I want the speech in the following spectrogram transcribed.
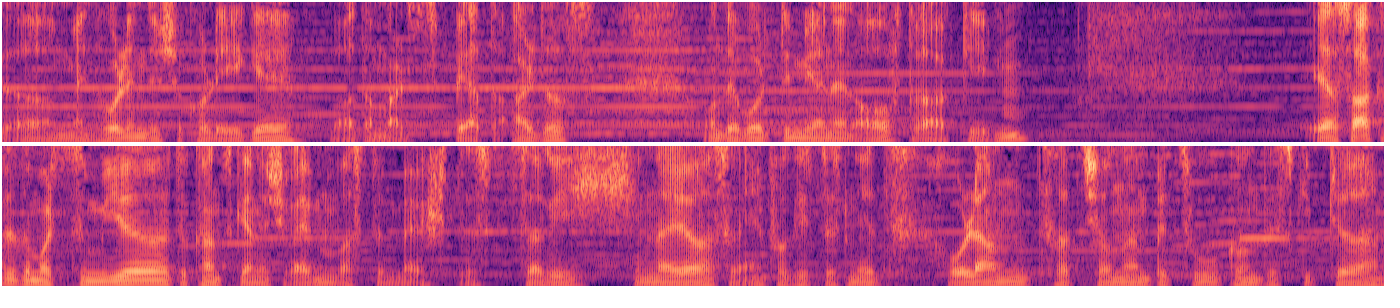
äh, mein holländischer Kollege war damals Bert Alders und er wollte mir einen Auftrag geben. Er sagte damals zu mir, du kannst gerne schreiben, was du möchtest. Sage ich, naja, so einfach ist das nicht. Holland hat schon einen Bezug und es gibt ja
